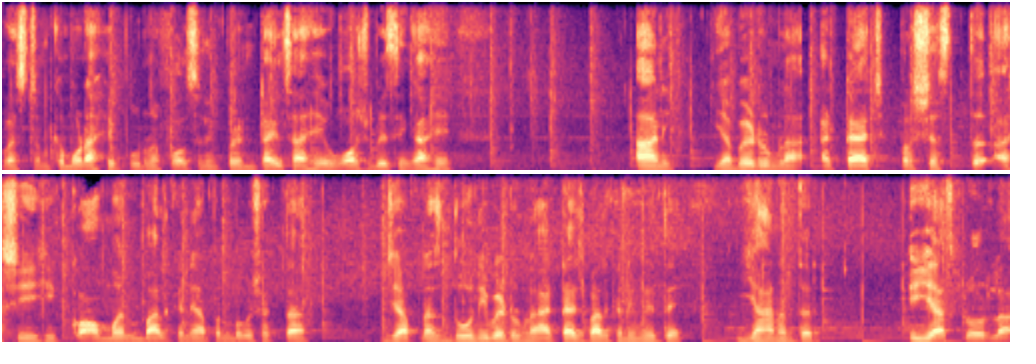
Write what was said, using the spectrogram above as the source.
वेस्टर्न कमोड आहे. पूर्ण फॉल्सलिंग पर्यंत टाईल्स आहे. वॉश बेसिंग आहे. आणि या बेडरूमला अटॅच प्रशस्त अशी ही कॉमन बाल्कनी आपण बघू शकता जी आपणास दोन्ही बेडरूमला अटॅच बाल्कनी मिळते. यानंतर याच फ्लोअरला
